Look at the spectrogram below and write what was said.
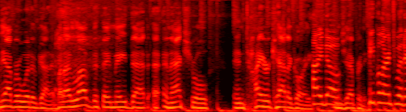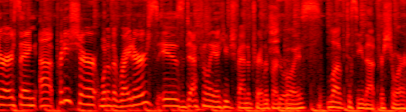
never would have got it. But I love that they made that a- an actual entire category I know. in Jeopardy. People on Twitter are saying, uh, pretty sure one of the writers is definitely a huge fan of Trailer For Park sure. Boys. Love to see that for sure.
